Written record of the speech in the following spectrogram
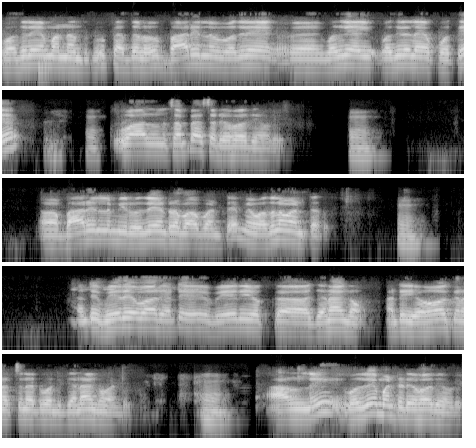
వదిలేయమన్నందుకు పెద్దలు భార్యలను వదిలే వదిలే వదిలేయలేకపోతే ఉమ్, వాళ్ళని చంపేస్తాడు యెహోవా దేవుడు. ఉమ్, ఆ, భార్యలను మీరు వదిలేయండిరా బాబు అంటే మేము వదలమంటారు అంటే వేరే వారి అంటే వేరే యొక్క జనాంగం అంటే యెహోవాకి నచ్చినటువంటి జనాంగం అండి. వాళ్ళని వదిలేయమంటాడు యెహోవా దేవుడు.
